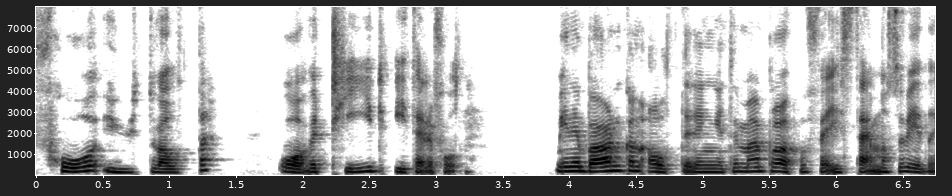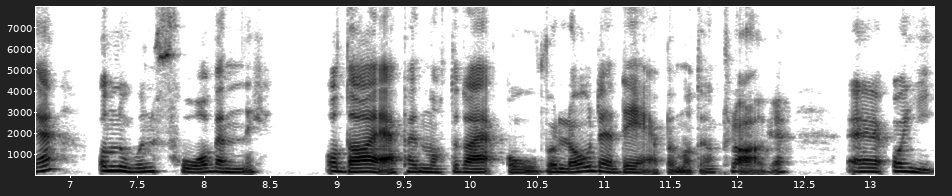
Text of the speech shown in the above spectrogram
få utvalgte over tid i telefonen. Mine barn kan alltid ringe til meg, prate på FaceTime osv., og, så og noen få venner. Og da er jeg på en måte da er overload, det er det jeg på en måte kan klare eh, å gi.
